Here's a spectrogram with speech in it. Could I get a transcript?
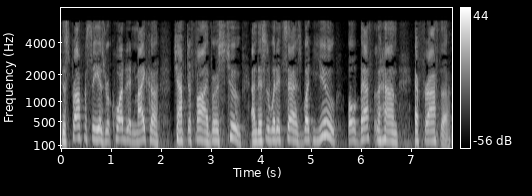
This prophecy is recorded in Micah chapter 5, verse 2, and this is what it says But you, O Bethlehem Ephrathah,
